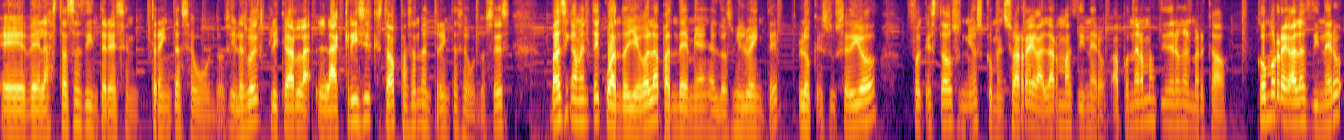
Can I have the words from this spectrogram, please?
eh, de las tasas de interés en 30 segundos. Y les voy a explicar la, la, crisis que estaba pasando en 30 segundos. Es básicamente cuando llegó la pandemia en el 2020, lo que sucedió fue que Estados Unidos comenzó a regalar más dinero, a poner más dinero en el mercado. ¿Cómo regalas dinero?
